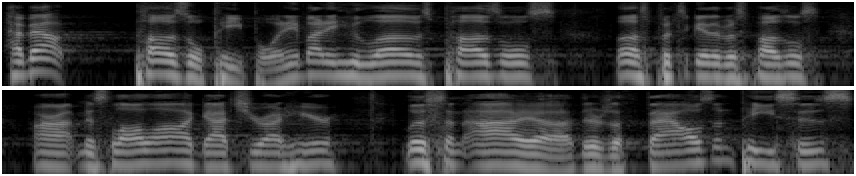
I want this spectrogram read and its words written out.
How about puzzle people? Anybody who loves puzzles, loves put together those puzzles? All right, Miss Lala, I got you right here. Listen, I uh, there's a thousand pieces.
